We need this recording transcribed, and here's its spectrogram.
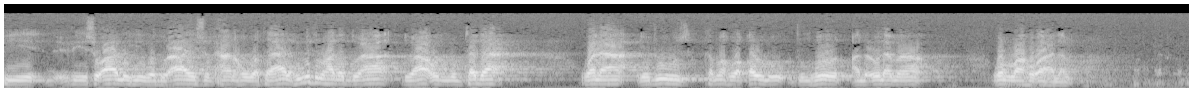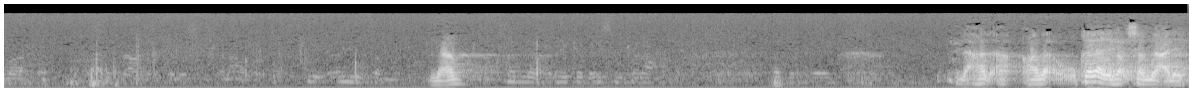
في في سؤاله ودعائه سبحانه وتعالى فمثل هذا الدعاء دعاء مبتدع ولا يجوز كما هو قول جمهور العلماء والله أعلم. نعم. لا هذا هذا وكذلك أقسمنا عليك.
